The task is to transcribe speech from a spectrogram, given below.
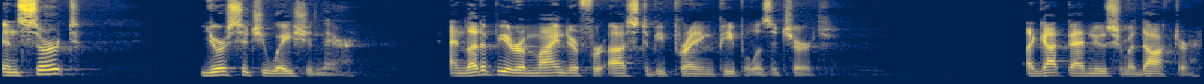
Insert your situation there. And let it be a reminder for us to be praying people as a church. I got bad news from a doctor,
